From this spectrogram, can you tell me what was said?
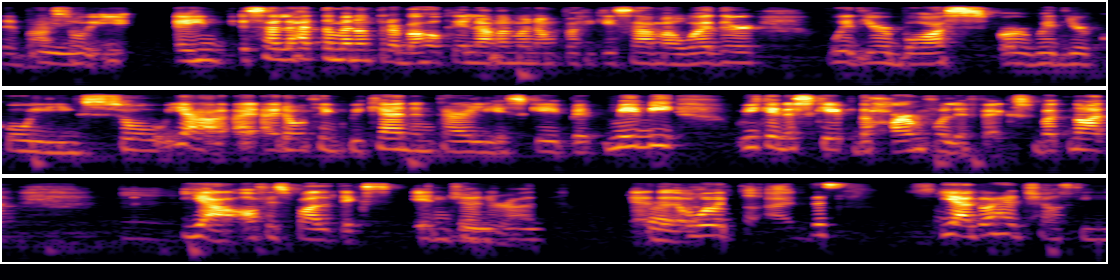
'Di ba? So y- eh, sa lahat naman ng trabaho kailangan mo ng pakikisama whether with your boss or with your colleagues. So yeah, I, I don't think we can entirely escape it. Maybe we can escape the harmful effects, but not Mm. yeah, office politics in general. Yeah, the- Correct. what- To add this, yeah, go ahead, Chelsea.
